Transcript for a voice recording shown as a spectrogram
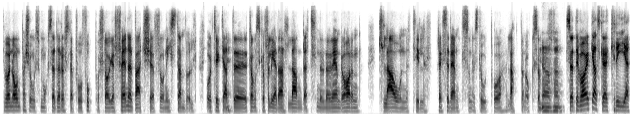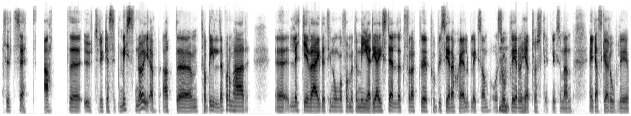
Det var någon person som också hade röstat på fotbollslaget Fenerbahce från Istanbul och tyckte att eh, de ska få leda landet nu när vi ändå har en clown till president som det stod på lappen också. Jaha. Så att det var ett ganska kreativt sätt att eh, uttrycka sitt missnöje, att ta bilder på de här eh, läcka iväg det till någon form av media istället för att eh, publicera själv liksom. Och så mm. blev det helt plötsligt liksom en, en ganska rolig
